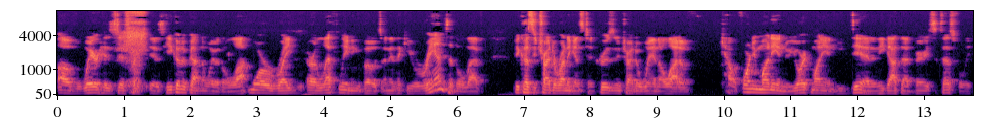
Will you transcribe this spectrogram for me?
of where his district is. He could have gotten away with a lot more right or left leaning votes, and I think he ran to the left because he tried to run against Ted Cruz and he tried to win a lot of California money and New York money, and he did, and he got that very successfully.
